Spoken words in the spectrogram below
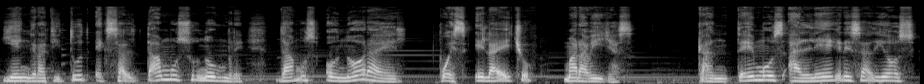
y en gratitud exaltamos su nombre, damos honor a Él, pues Él ha hecho maravillas. Cantemos alegres a Dios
